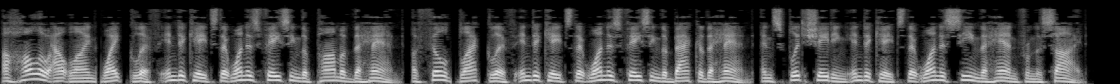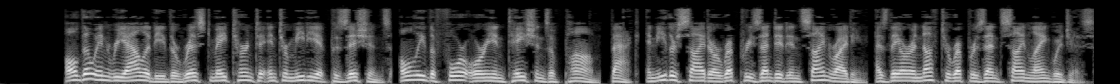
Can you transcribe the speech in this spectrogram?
A hollow outline white glyph indicates that one is facing the palm of the hand, a filled black glyph indicates that one is facing the back of the hand, and split shading indicates that one is seeing the hand from the side. Although in reality the wrist may turn to intermediate positions, only the four orientations of palm, back, and either side are represented in signwriting, as they are enough to represent sign languages.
